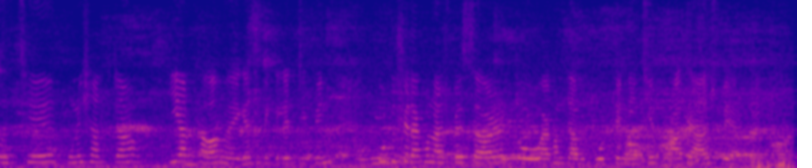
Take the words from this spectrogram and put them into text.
হচ্ছে পুনে সাতটা। কি আর খাওয়া হয়ে গেছে বিকেলের টিফিন? কুটুসের এখন আসবে, স্যার। তো এখন যাবে পড়তে নিচে, পড়াতে আসবে আর কি।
